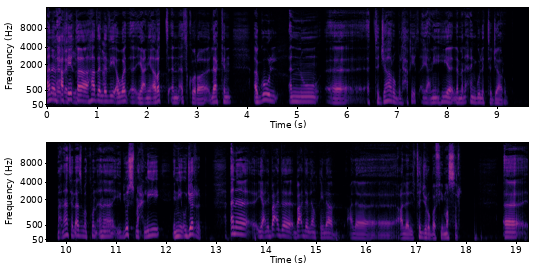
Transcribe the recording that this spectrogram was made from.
أنا الحقيقة هذا نعم. الذي أود يعني أردت أن أذكره لكن أقول أنه آه، التجارب الحقيقة يعني هي لما نحن نقول التجارب معناته لازم أكون أنا يسمح لي إني أجرب. أنا يعني بعد بعد الانقلاب على على التجربة في مصر آه،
